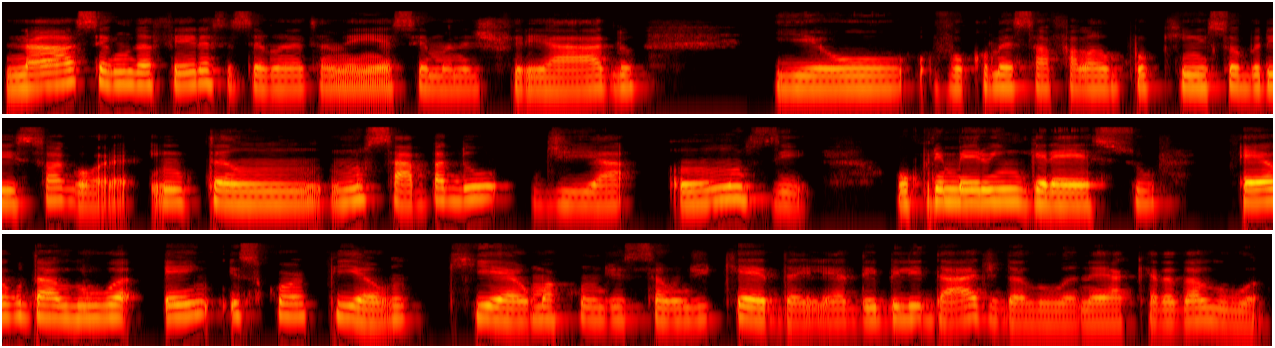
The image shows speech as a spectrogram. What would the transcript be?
na segunda-feira. Essa semana também é semana de feriado e eu vou começar a falar um pouquinho sobre isso agora. Então, no sábado, dia 11, o primeiro ingresso é o da Lua em Escorpião, que é uma condição de queda, ele é a debilidade da Lua, né? A queda da Lua.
